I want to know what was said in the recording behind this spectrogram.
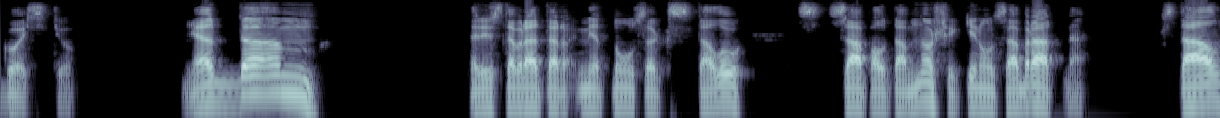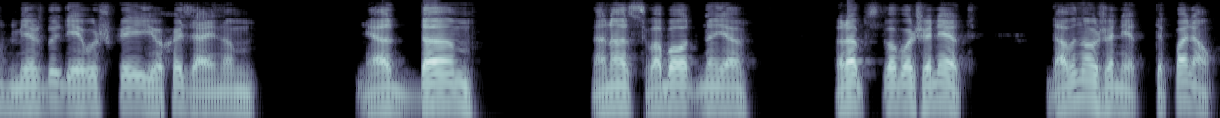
гостю. «Не отдам!» Реставратор метнулся к столу, сцапал там нож и кинулся обратно. Встал между девушкой и ее хозяином. «Не отдам! Она свободная. Рабства больше нет. Давно же нет, ты понял,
